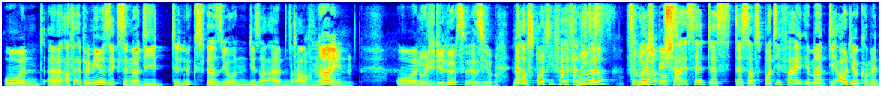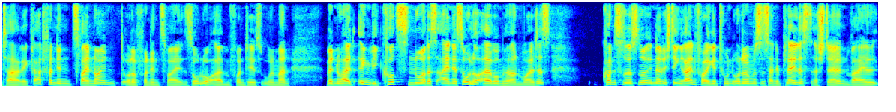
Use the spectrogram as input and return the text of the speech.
Und äh, auf Apple Music sind nur die Deluxe-Versionen dieser Alben drauf. Ach nein. Und Nur die Deluxe-Version. na, auf Spotify fand ich Früher- das zum Beispiel scheiße, dass, dass auf Spotify immer die Audiokommentare, gerade von den zwei neuen oder von den zwei Soloalben von T.S. Ullmann, wenn du halt irgendwie kurz nur das eine Soloalbum hören wolltest, konntest du das nur in der richtigen Reihenfolge tun oder du musstest eine Playlist erstellen, weil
